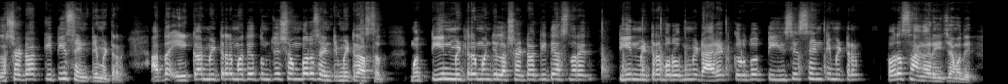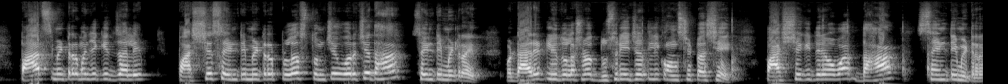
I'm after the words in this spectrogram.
लक्षात ठेवा किती सेंटीमीटर आता एका मीटरमध्ये तुमचे शंभर सेंटीमीटर असतात. मग तीन मीटर म्हणजे लक्षात ठेवा किती असणार आहेत? तीन मीटर बरोबर मी डायरेक्ट करतो तीनशे सेंटीमीटर परत सांगा ह्याच्यामध्ये पाच मीटर म्हणजे किती झाले? पाचशे सेंटीमीटर प्लस तुमचे वरचे दहा सेंटीमीटर आहेत. मग डायरेक्ट लिहितो लक्षात दुसरी याच्यातली कॉन्सेप्ट अशी आहे. पाचशे किती रे बाबा? दहा सेंटीमीटर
